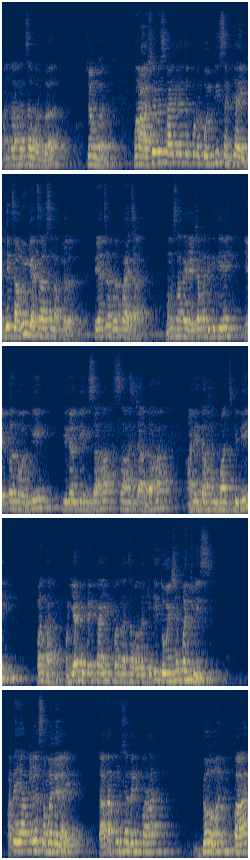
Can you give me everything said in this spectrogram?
आणि दहाचा वर्ग शंभर. मग अशा वेळेस काय करायचं? पुढे कोणती संख्या आहे? हे जाणून घ्यायचं असेल आपल्याला तर यांचा भर पाहायचा. मग सांगा याच्यामध्ये किती आहे? एक दोन तीन तीन आणि तीन सहा सहा चार दहा आणि दहा आणि पाच किती? पंधरा. मग या ठिकाणी काय येईल? पंधराचा वर्ग किती? दोनशे पंचवीस. आता हे आपल्याला समजलेलं आहे. तर आता पुढचं गणित पहा. दोन पाच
